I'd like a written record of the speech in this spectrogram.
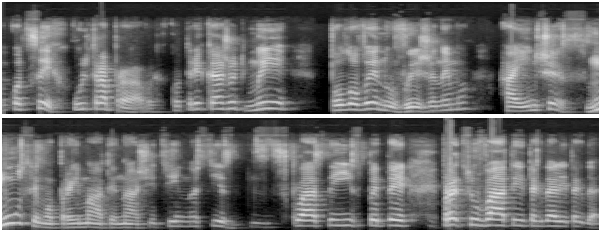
оцих ультраправих, котрі кажуть, ми половину виженемо, а інших змусимо приймати наші цінності, скласти іспити, працювати і так далі. І так далі.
